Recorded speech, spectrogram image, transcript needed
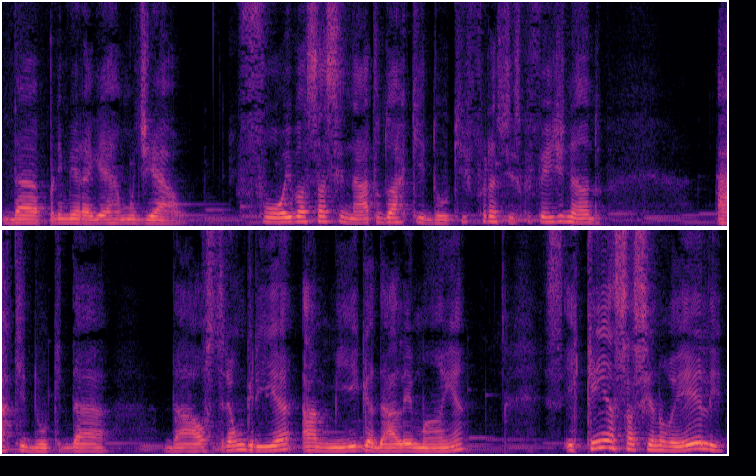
da Primeira Guerra Mundial? Foi o assassinato do arquiduque Francisco Ferdinando, arquiduque da, da Áustria-Hungria, amiga da Alemanha. E quem assassinou ele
